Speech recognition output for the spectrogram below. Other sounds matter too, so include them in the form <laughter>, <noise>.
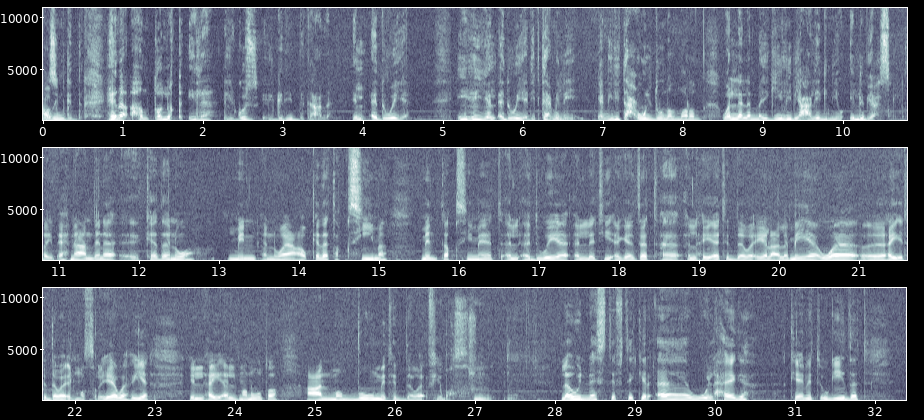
عظيم جدا. هنا هنطلق إلى الجزء الجديد بتاعنا الأدوية. إيه هي الأدوية دي؟ بتعمل إيه؟ يعني دي تحول دون المرض ولا لما يجي لي بيعالجني؟ إيه اللي بيحصل؟ طيب إحنا عندنا كذا نوع من أنواع أو كذا تقسيمة من تقسيمات الأدوية التي أجازتها الهيئات الدوائية العالمية وهيئة الدواء المصرية وهي الهيئة المنوطة عن منظومة الدواء في مصر. مم. لو الناس تفتكر أول حاجة كانت أجيزت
